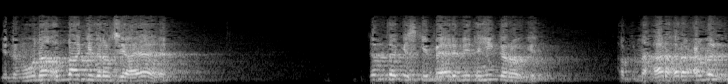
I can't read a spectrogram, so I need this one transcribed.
یہ نمونہ اللہ کی طرف سے آیا ہے۔ جب تک اس کی پیروی نہیں کرو گے، اپنا ہر ہر عمل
